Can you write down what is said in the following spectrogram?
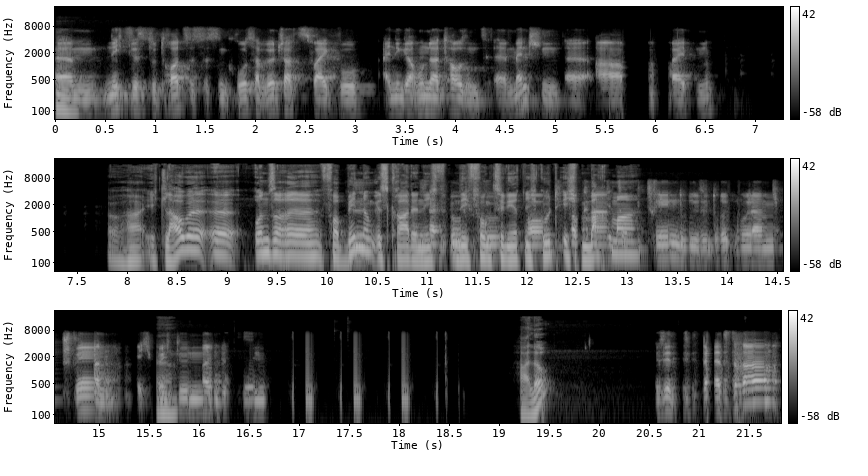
Ähm, nichtsdestotrotz ist es ein großer Wirtschaftszweig, wo einige hunderttausend äh, Menschen äh, arbeiten. Oha, ich glaube, äh, unsere Verbindung ist gerade nicht, nicht funktioniert nicht gut. Ich mach mal. Tränendrüse drücken oder mich beschweren. Ich möchte mal ein bisschen Hallo? Ist jetzt besser?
